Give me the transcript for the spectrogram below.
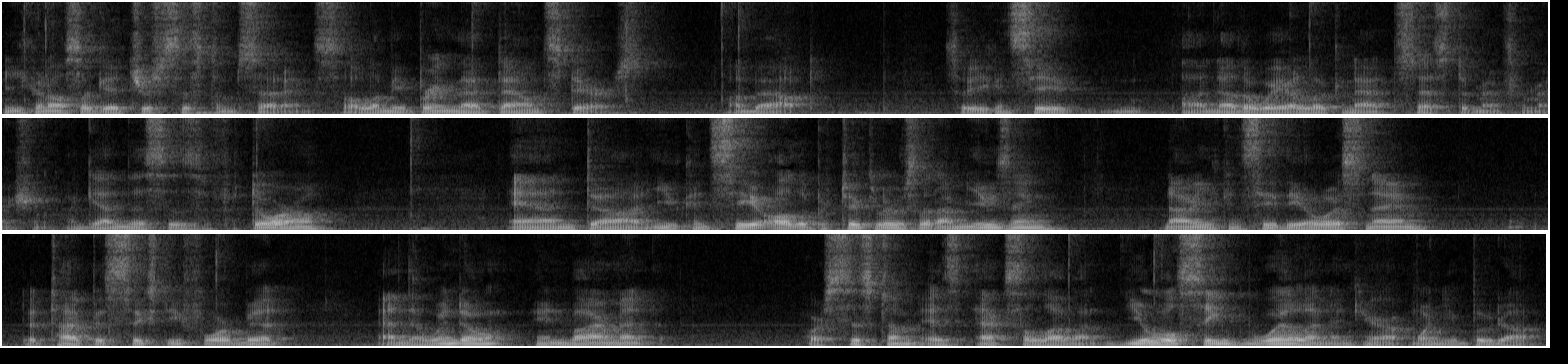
You can also get your system settings. So let me bring that downstairs about. So you can see another way of looking at system information. Again, this is a Fedora and uh, you can see all the particulars that I'm using. Now you can see the OS name. The type is 64-bit and the window environment or system is X11. You will see Wayland in here when you boot up.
